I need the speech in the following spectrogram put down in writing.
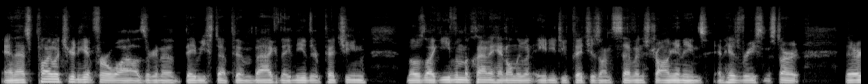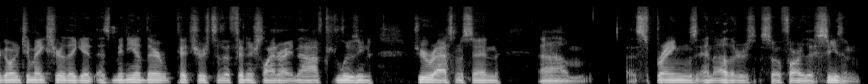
And that's probably what you're going to get for a while. Is they're going to baby step him back. They need their pitching. Most like even McClanahan only went 82 pitches on seven strong innings in his recent start. They're going to make sure they get as many of their pitchers to the finish line right now after losing Drew Rasmussen, um, Springs, and others so far this season.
